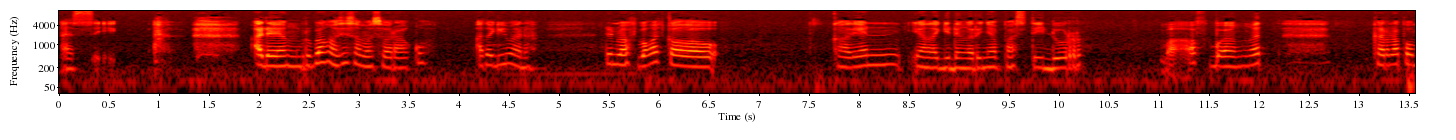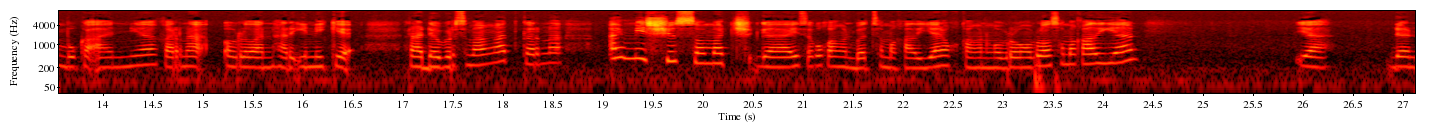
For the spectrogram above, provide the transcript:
Asik. Ada yang berubah gak sih sama suara aku? Atau gimana? Dan maaf banget kalau kalian yang lagi dengerinnya pas tidur. Maaf banget. Karena pembukaannya karena obrolan hari ini kayak rada bersemangat karena I miss you so much guys. Aku kangen banget sama kalian. Aku kangen ngobrol-ngobrol sama kalian. Ya dan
